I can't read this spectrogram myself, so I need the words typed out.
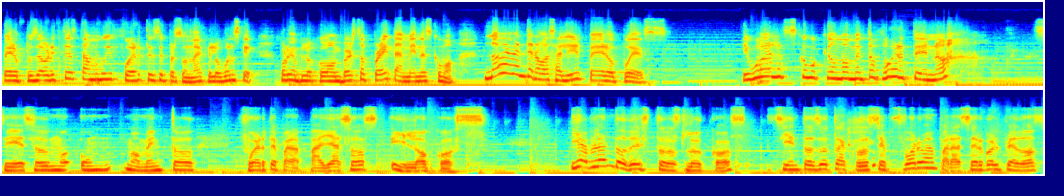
pero pues ahorita está muy fuerte ese personaje. Lo bueno es que, por ejemplo, con Burst of Prey también es como, no, obviamente no va a salir, pero pues igual es como que un momento fuerte, ¿no? Sí, es un, momento fuerte para payasos y locos. Y hablando de estos locos, cientos de otakus se forman para ser golpeados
